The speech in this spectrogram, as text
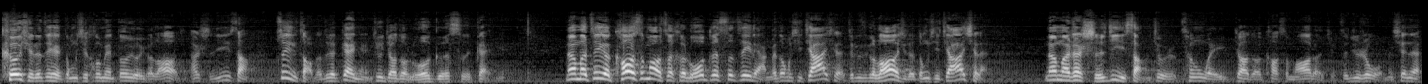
科学的这些东西后面都有一个 “knowledge”。它实际上最早的这个概念就叫做罗格斯概念。那么这个 cosmos 和罗格斯这两个东西加起来，这个这个 “knowledge” 的东西加起来。那么，它实际上就是称为叫做 cosmology，这就是我们现在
